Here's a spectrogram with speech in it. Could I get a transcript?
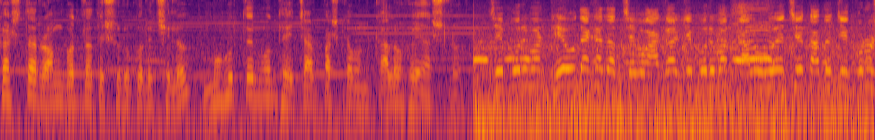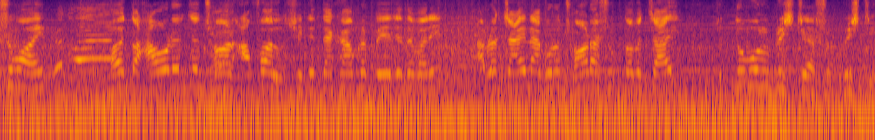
আকাশ তার রং বদলাতে শুরু করেছিল। মুহূর্তের মধ্যেই চারপাশ কেমন কালো হয়ে আসলো। যে পরিমাণ ঢেউ দেখা যাচ্ছে এবং আকাশ যে পরিমাণ কালো হয়েছে তাতে যে কোনো সময় হয়তো হাওড়ের যে ঝড় আফাল সেটির দেখা আমরা পেয়ে যেতে পারি। আমরা চাই না কোনো ঝড় আসুক তবে চাই যে তুমুল বৃষ্টি আসুক বৃষ্টি।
